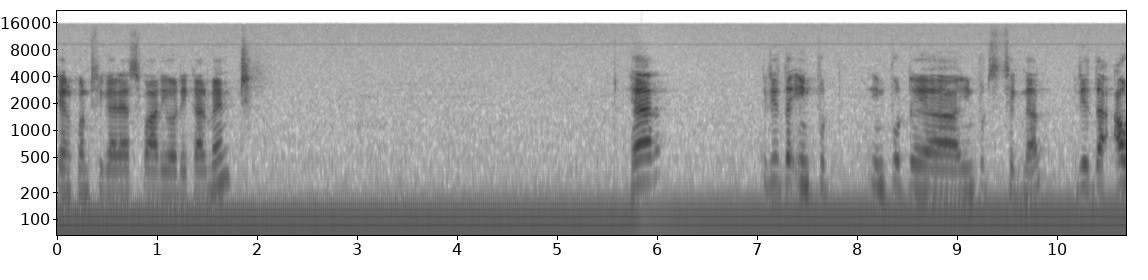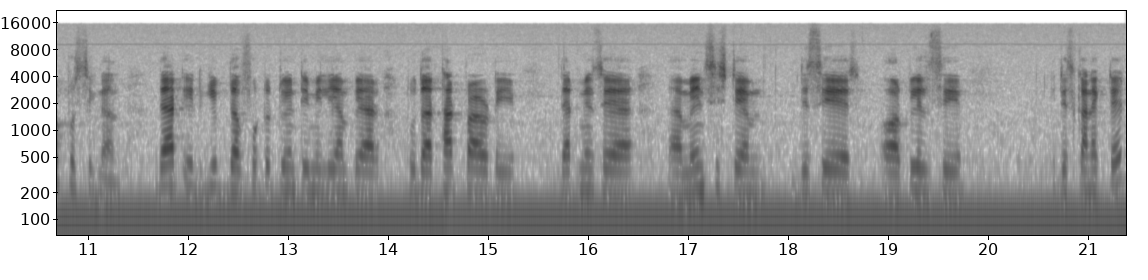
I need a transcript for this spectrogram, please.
can configure as per your requirement. Here it is the input input uh, input signal. It is the output signal that it give the 420 milliampere to the third priority. That means a, a main system DCS or PLC it is connected.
